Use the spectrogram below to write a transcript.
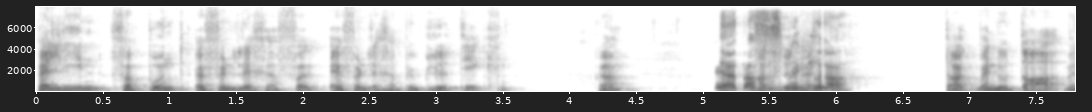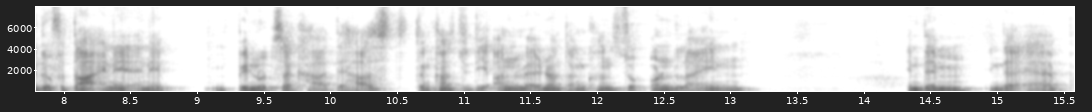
Berlin Verbund öffentlicher, öffentlicher Bibliotheken. Ja? Ja, das Hat ist mir drinnen- klar. Da, wenn du da, wenn du für da eine, eine Benutzerkarte hast, dann kannst du die anmelden und dann kannst du online in, dem, in der App,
